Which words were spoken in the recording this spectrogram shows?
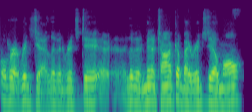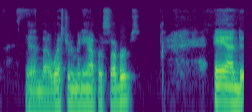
over at Ridgedale. I live in Ridgedale. Uh, I live in Minnetonka by Ridgedale Mall in the western Minneapolis suburbs. And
